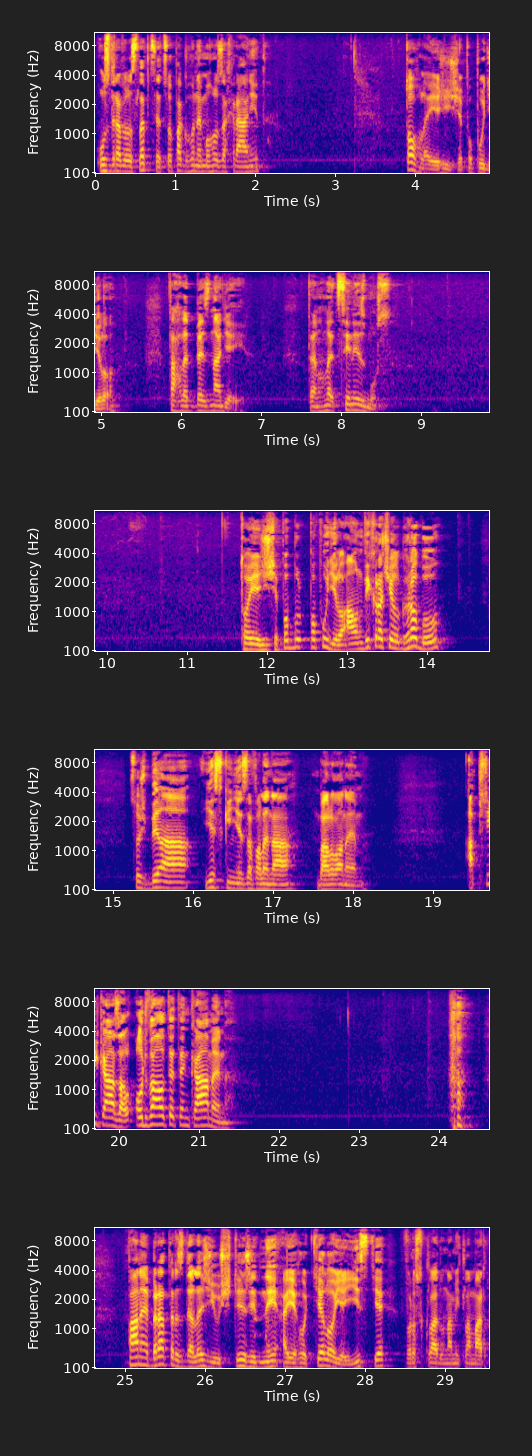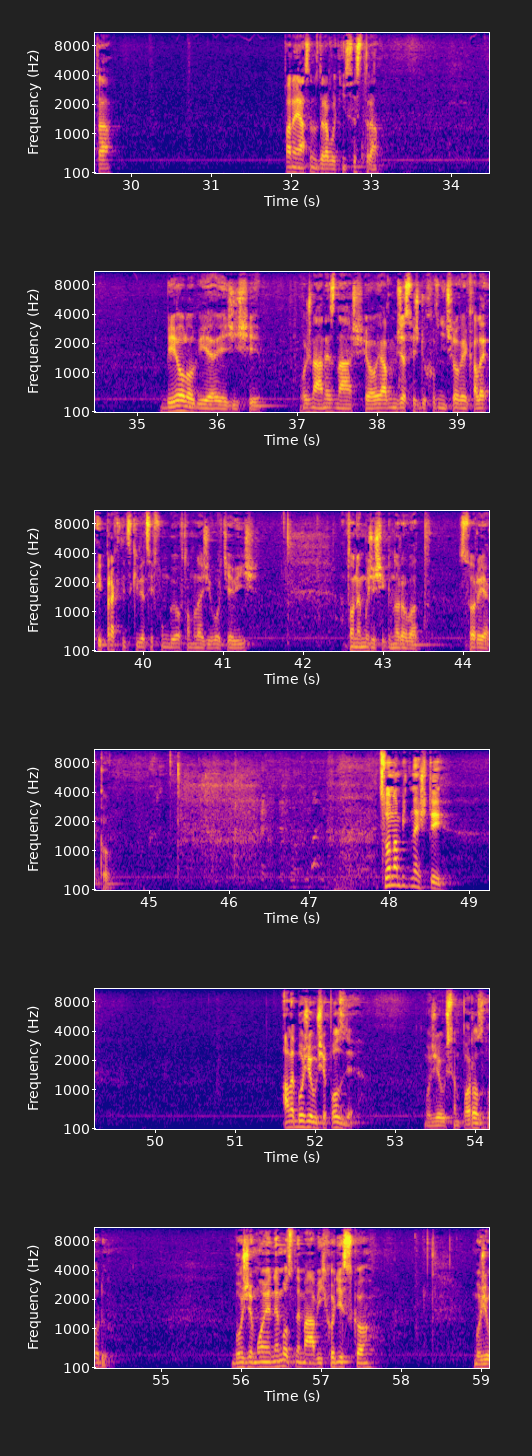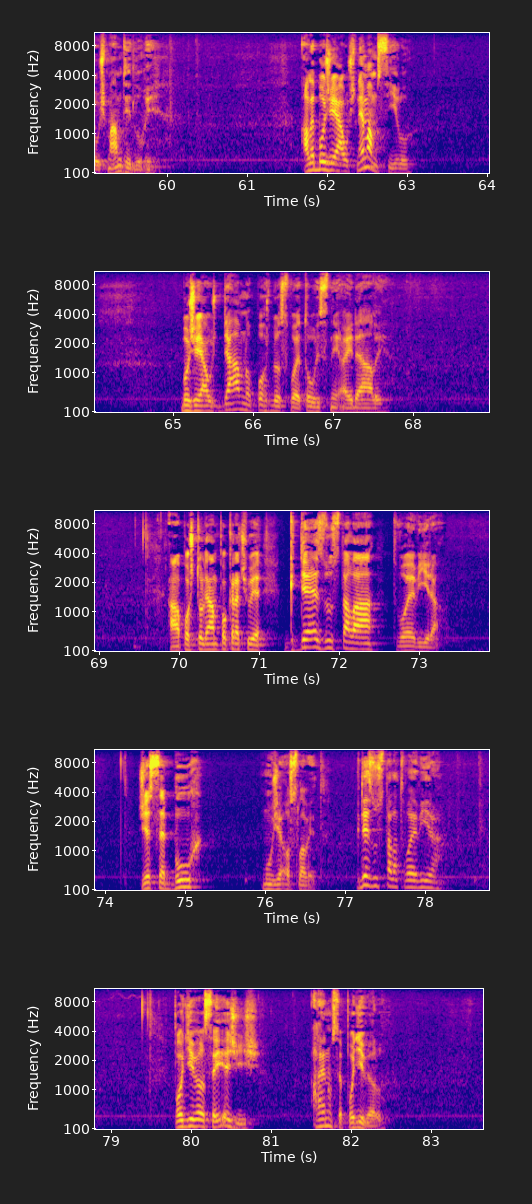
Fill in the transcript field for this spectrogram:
uzdravil slepce, co pak ho nemohl zachránit? Tohle Ježíše popudilo. Tahle beznaděj. Tenhle cynismus. To Ježíše popudilo. A on vykročil k hrobu což byla jeskyně zavalená balvanem. A přikázal, odvalte ten kámen. Ha, pane, bratr zde leží už čtyři dny a jeho tělo je jistě v rozkladu, namítla Marta. Pane, já jsem zdravotní sestra. Biologie, Ježíši, možná neznáš, jo? já vím, že jsi duchovní člověk, ale i praktické věci fungují v tomhle životě, víš. A to nemůžeš ignorovat. Sorry, jako. Co nabídneš ty? Ale bože, už je pozdě. Bože, už jsem po rozvodu. Bože, moje nemoc nemá východisko. Bože, už mám ty dluhy. Ale bože, já už nemám sílu. Bože, já už dávno pohřbil svoje touhy, sny a ideály. A poštol nám pokračuje, kde zůstala tvoje víra? Že se Bůh může oslavit. Kde zůstala tvoje víra? Podivil se Ježíš, ale jenom se podivil.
